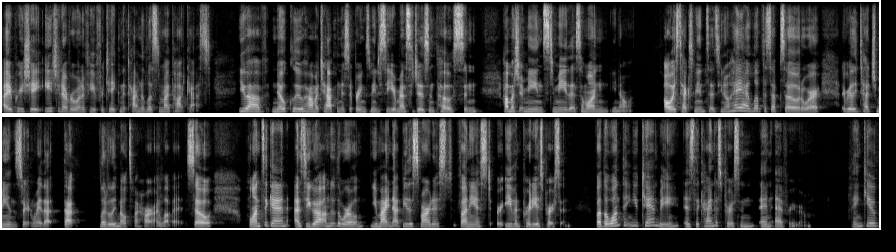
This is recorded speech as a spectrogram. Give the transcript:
I appreciate each and every one of you for taking the time to listen to my podcast. You have no clue how much happiness it brings me to see your messages and posts and how much it means to me that someone, you know, always texts me and says, you know, hey, I love this episode or it really touched me in a certain way. That that literally melts my heart. I love it. So once again, as you go out into the world, you might not be the smartest, funniest, or even prettiest person. But the one thing you can be is the kindest person in every room. Thank you.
